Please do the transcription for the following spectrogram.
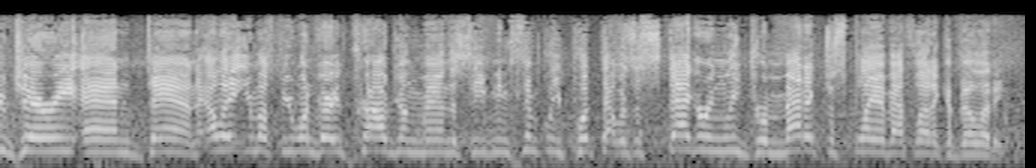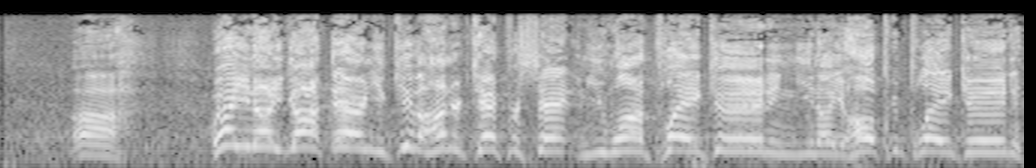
you, Jerry and Dan. Elliot, you must be one very proud young man this evening. Simply put, that was a staggeringly dramatic display of athletic ability. Uh, well, you know, you go out there and you give 110% and you want to play good and, you know, you hope you play good.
